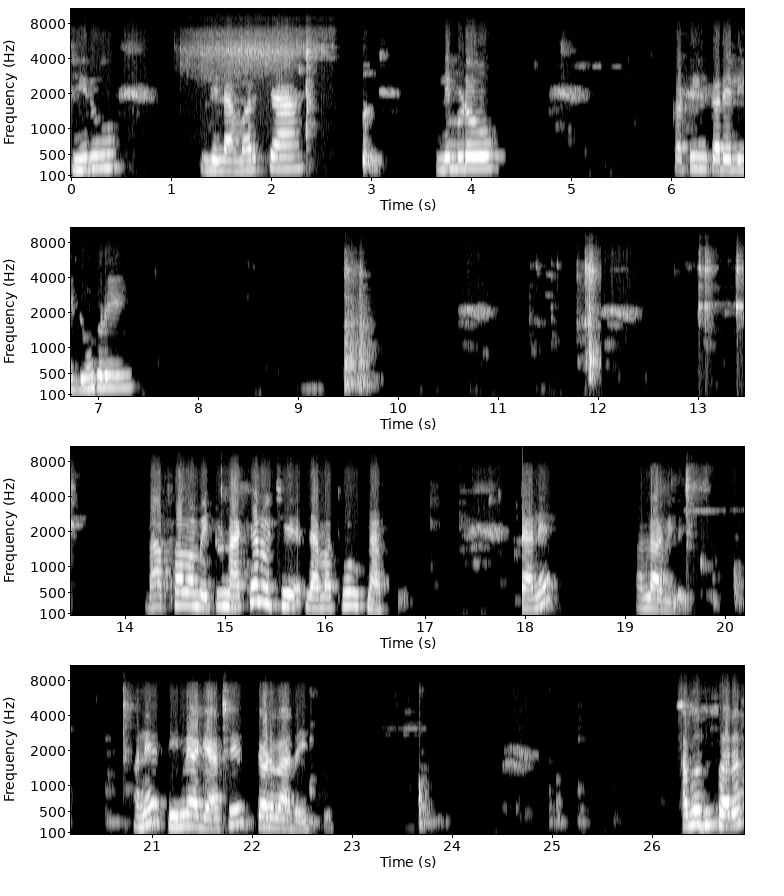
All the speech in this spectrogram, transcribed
જીરું, લીલા મરચા, લીમડો, કટિંગ કરેલી ડુંગળી બાફવામાં મીઠું નાખેલું છે એટલે આમાં થોડુંક નાખશું. આને હલાવી લઈશું. અને ધીમા ગેસે ચડવા દઈશું. આ બધું સરસ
